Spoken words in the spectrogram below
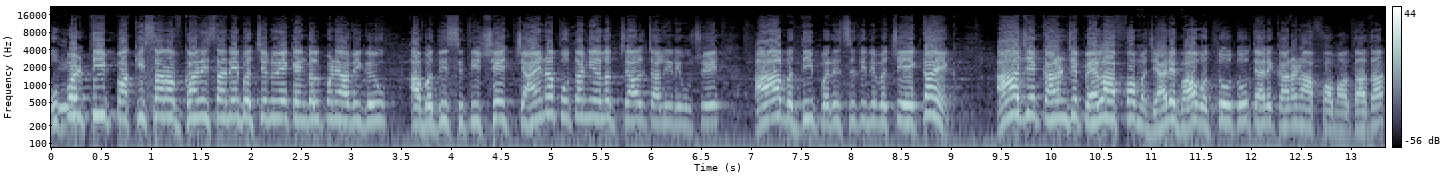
ઉપરથી પાકિસ્તાન અફઘાનિસ્તાન એ વચ્ચેનું એક એંગલ પણ આવી ગયું. આ બધી સ્થિતિ છે. ચાઇના પોતાની અલગ ચાલ ચાલી રહ્યું છે. આ બધી પરિસ્થિતિની વચ્ચે એકાએક આ જે કારણ જે પહેલા આપવામાં જ્યારે ભાવ વધતો હતો ત્યારે કારણ આપવામાં આવતા હતા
